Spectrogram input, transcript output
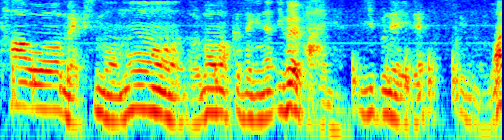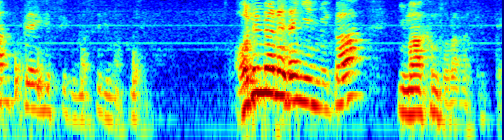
타워 맥시멈은 얼마만큼 생기냐? 이거의 반이에요. 2분의 1에 시그마 1 빼기 시그마 3만큼 생겨요. 어느 면에 생깁니까? 이만큼 돌아갔을 때.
